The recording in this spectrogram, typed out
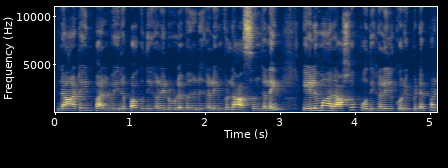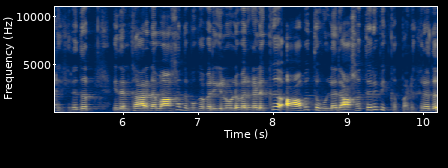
நாட்டின் பல்வேறு பகுதிகளில் உள்ள வீடுகளின் விலாசங்களை எழுமாறாக பொதிகளில் குறிப்பிடப்படுகிறது. இதன் காரணமாக அந்த முகவரியில் உள்ளவர்களுக்கு ஆபத்து உள்ளதாக தெரிவிக்கப்படும். தெரிவிக்கப்படுகிறது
